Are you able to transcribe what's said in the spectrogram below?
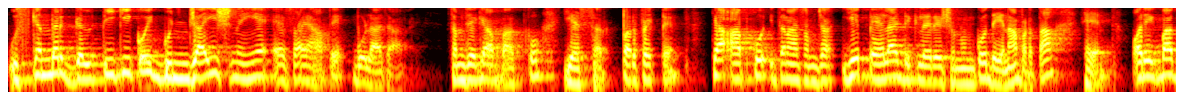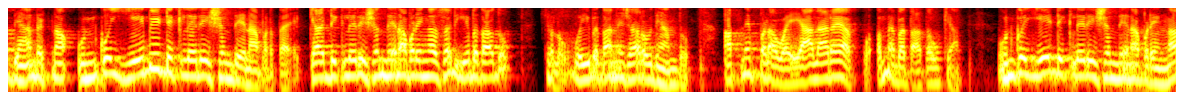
उसके अंदर गलती की कोई गुंजाइश नहीं है, ऐसा यहाँ पे बोला जा रहा है। समझे क्या आप बात को? यस सर परफेक्ट है। क्या आपको इतना समझा? ये पहला डिक्लेरेशन उनको देना पड़ता है। और एक बात ध्यान रखना, उनको ये भी डिक्लेरेशन देना पड़ता है। क्या डिक्लेरेशन देना पड़ेगा सर ये बता दो। चलो, वही बताने चाह रहा हूँ, ध्यान दो। आपने पढ़ा हुआ है, याद आ रहा है आपको? अब मैं बताता हूँ क्या। उनको ये डिक्लेरेशन देना पड़ेगा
